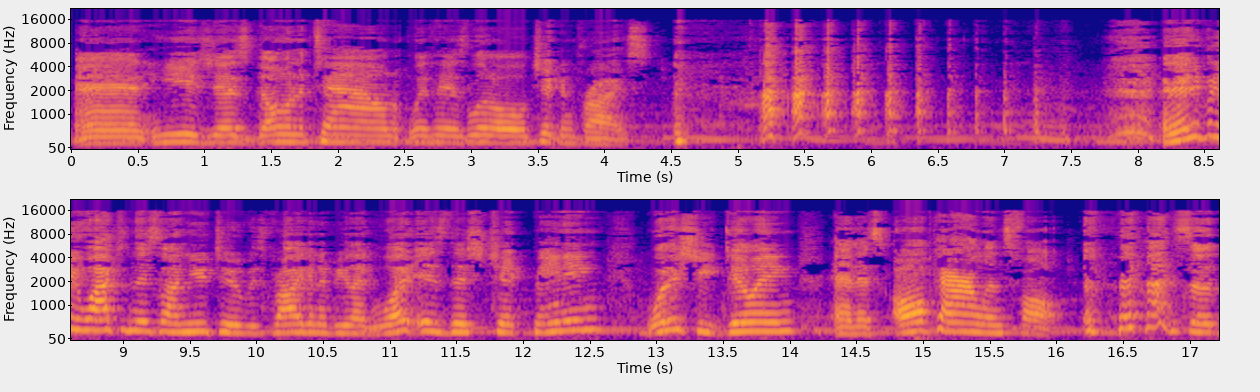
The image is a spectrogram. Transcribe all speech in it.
And he is just going to town with his little chicken fries. And anybody watching this on YouTube is probably going to be like, what is this chick painting? What is she doing? And it's all Carolyn's fault. so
